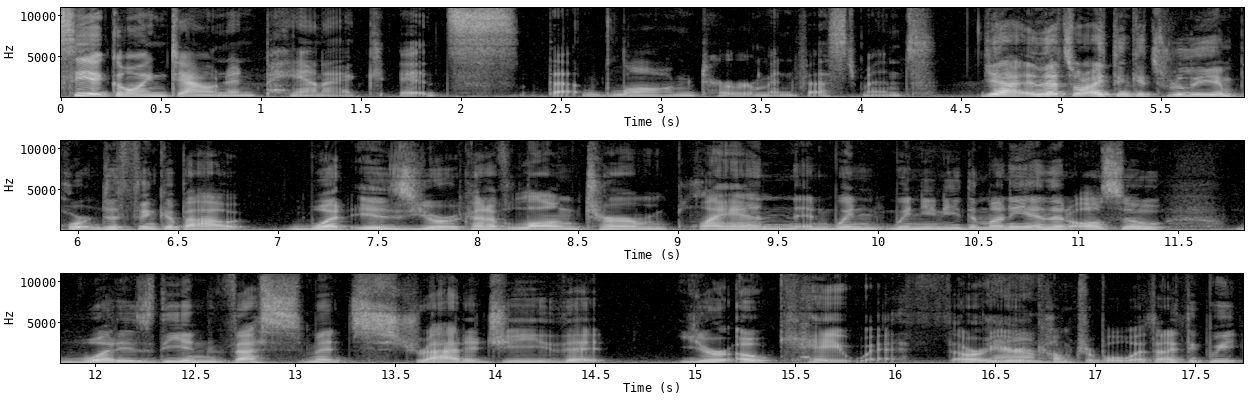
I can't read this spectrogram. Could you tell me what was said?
see it going down and panic. It's that long term investment. Yeah, and that's why I think it's really important to think about what is your kind of long-term plan and when when you need the money, and then also what is the investment strategy that you're okay with or Yeah. you're comfortable with. And I think we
